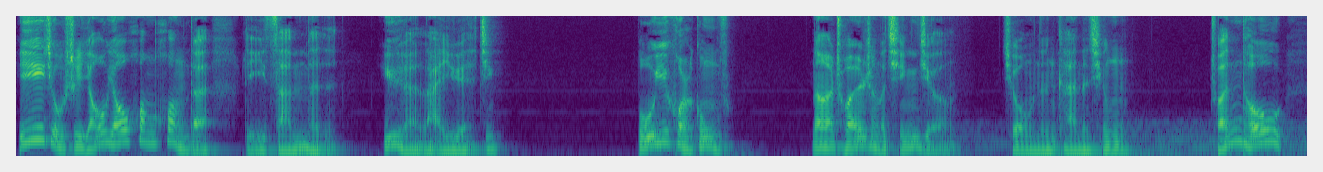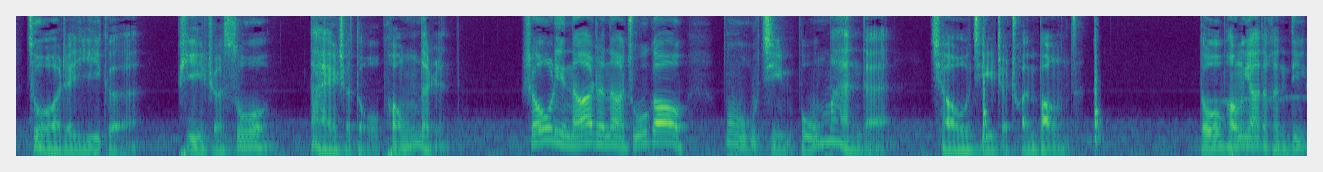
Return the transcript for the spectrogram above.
依旧是摇摇晃晃的，离咱们越来越近。不一会儿功夫，那船上的情景就能看得清了。船头坐着一个披着蓑、戴着斗篷的人，手里拿着那竹篙，不紧不慢地敲击着船帮子。斗篷压得很低，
